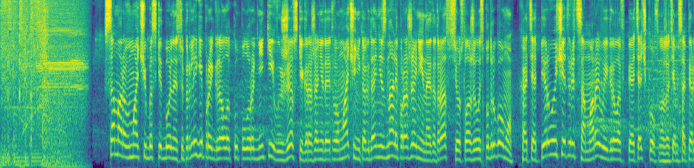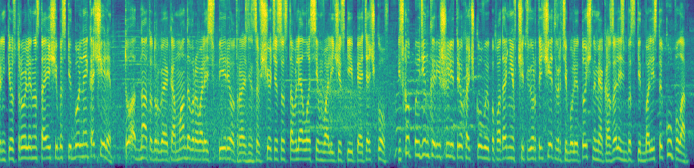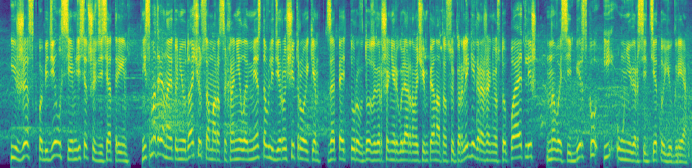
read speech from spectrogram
Самара в матче баскетбольной суперлиги проиграла куполу родники. В Ижевске горожане до этого матча никогда не знали поражений. На этот раз все сложилось по-другому. Хотя первую четверть Самара выиграла в 5 очков, но затем соперники устроили настоящие баскетбольные качели. То одна, то другая команда ворвались вперед. Разница в счете составляла символические 5 очков. Исход поединка решили трехочковые попадания в четвертой четверти. Более точными оказались баскетболисты купола. Ижевск победил 70-63. Несмотря на эту неудачу, Самара сохранила место в лидирующей тройке. За пять туров до завершения регулярного чемпионата Суперлиги горожане уступают лишь Новосибирску и Университету Югре.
